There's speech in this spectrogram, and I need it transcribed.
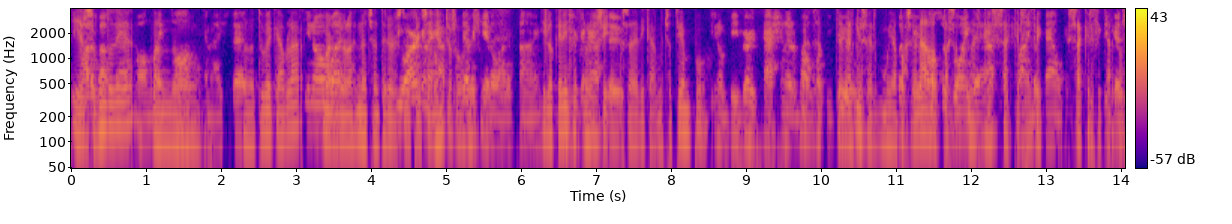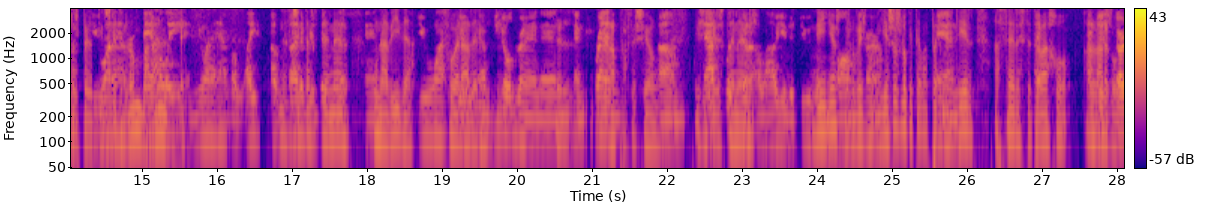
Y el segundo día, cuando, cuando tuve que hablar, bueno, yo la noche anterior estuve pensando mucho sobre eso. Y lo que dije fue, sí, vas a dedicar mucho tiempo, vas a tener que ser muy apasionado, vas a tener que sacrific sacrificar cosas, pero tienes que tener un balance. Necesitas tener una vida fuera del, del, de la profesión. Y si quieres tener niños, por lo mismo. Y eso es lo que te va a permitir hacer este trabajo a largo, a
